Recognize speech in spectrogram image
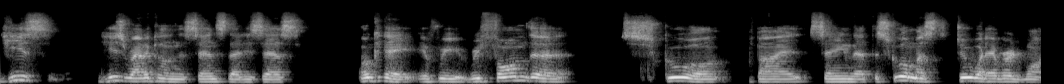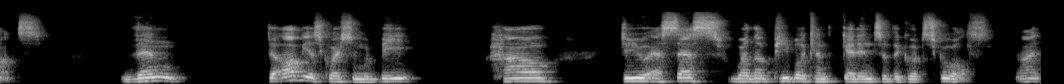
He's he's radical in the sense that he says, okay, if we reform the school by saying that the school must do whatever it wants, then the obvious question would be how do you assess whether people can get into the good schools right?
